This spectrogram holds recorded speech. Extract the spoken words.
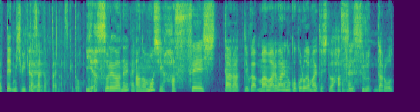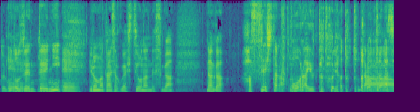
って導き出された答えなんですけど。えー、いや、それはね、はい、あの、もし発生したらっていうか、まあ、我々の心構えとしては発生するだろうということを前提に、いろんな対策が必要なんですが、なんか、発生したら、ほら言った通り当たっただろうって話、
